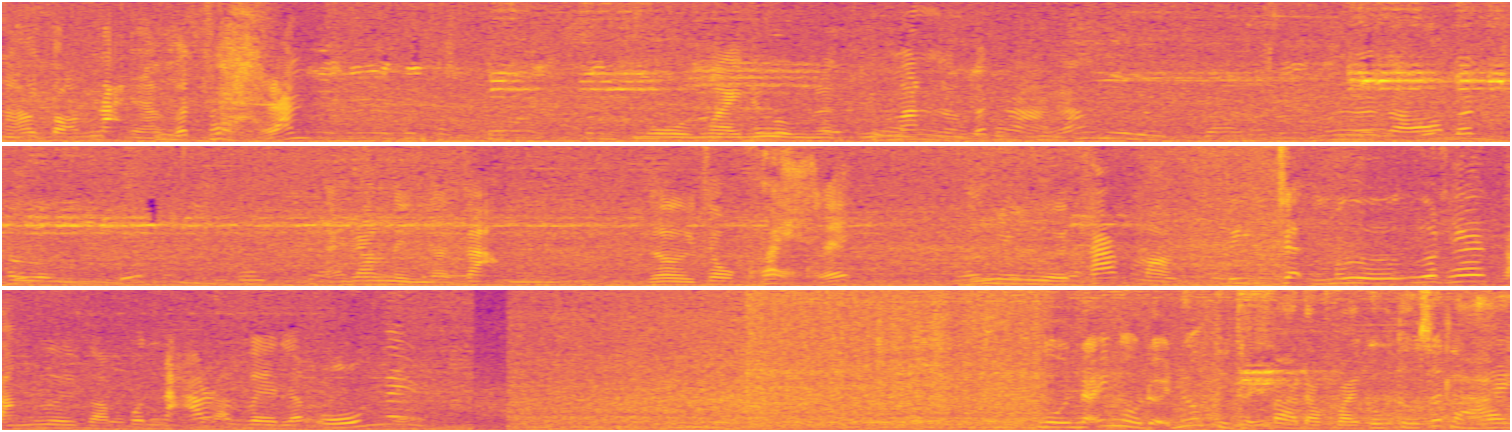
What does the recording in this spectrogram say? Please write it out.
nói tóm lại là vất vả lắm. Ngồi ngoài đường là kiếm ăn là vất vả lắm. Mưa gió bất thường. Tại ra mình là dạng rời cho khỏe đấy nếu như người khác mà bị trận mưa ướt hết cả người cả quần áo là về là ốm đấy. Ngồi nãy ngồi đợi nước thì thấy bà đọc vài câu thơ rất là hay.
